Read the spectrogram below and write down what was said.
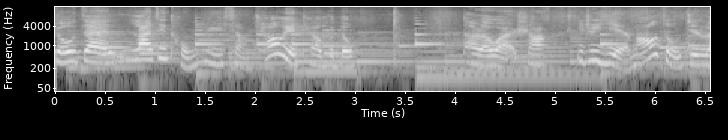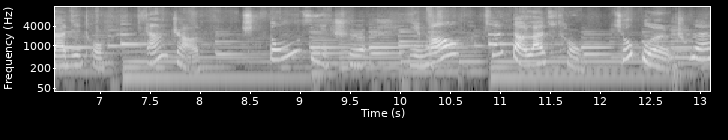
球在垃圾桶里想跳也跳不动。到了晚上，一只野猫走进垃圾桶，想找东西吃。野猫翻倒垃圾桶，球滚出来，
